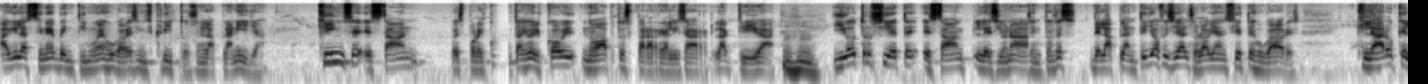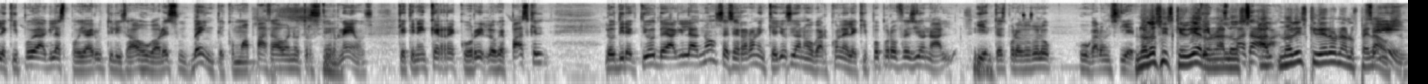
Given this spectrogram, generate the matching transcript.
Águilas tiene 29 jugadores inscritos en la planilla. 15 estaban, pues por el contagio del COVID, no aptos para realizar la actividad. Y otros 7 estaban lesionados. Entonces, de la plantilla oficial solo habían 7 jugadores. Claro que el equipo de Águilas podía haber utilizado jugadores sub-20, como ha pasado en otros torneos, que tienen que recurrir. Lo que pasa es que el- los directivos de Águilas no, se cerraron en que ellos iban a jugar con el equipo profesional Sí. y entonces por eso solo jugaron 7. No los inscribieron ¿Qué a los a- no le inscribieron a los pelados. Sí.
